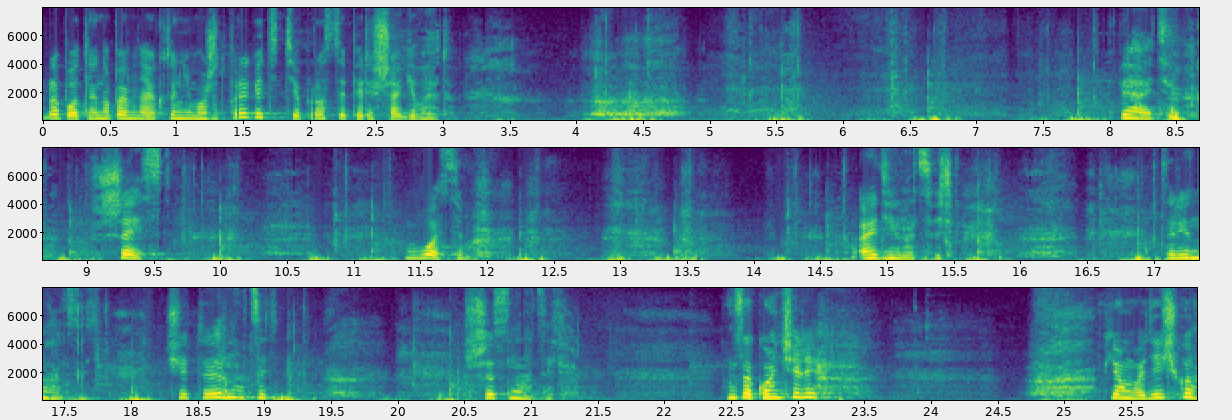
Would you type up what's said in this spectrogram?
Работаю. Напоминаю, кто не может прыгать, те просто перешагивают. Пять, шесть, восемь, одиннадцать, тринадцать, четырнадцать, шестнадцать. Закончили. Пьем водичку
